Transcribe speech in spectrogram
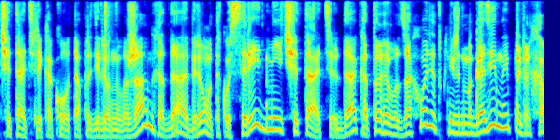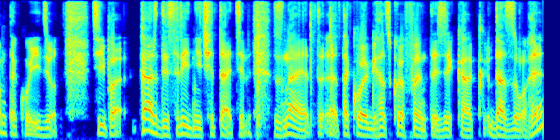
читателей какого-то определенного жанра, да, а берем вот такой средний читатель, да, который вот заходит в книжный магазин и по верхам такой идет. Типа, каждый средний читатель знает э, такое городское фэнтези, как «Дозоры»,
